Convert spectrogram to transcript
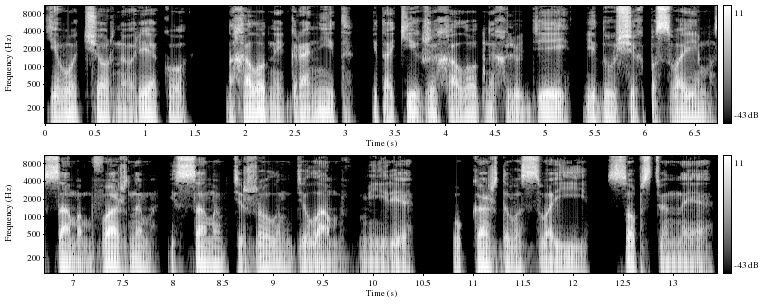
его черную реку, на холодный гранит и таких же холодных людей, идущих по своим самым важным и самым тяжелым делам в мире. У каждого свои, собственные.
